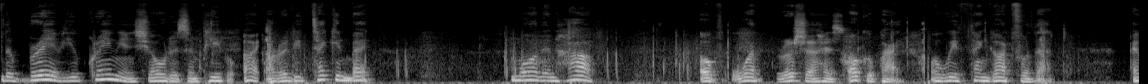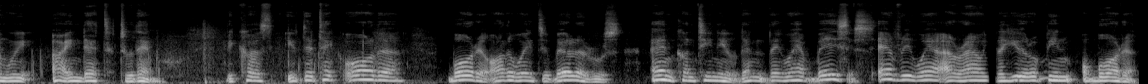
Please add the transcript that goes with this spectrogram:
the brave Ukrainian soldiers and people are already taking back more than half of what Russia has occupied. Well, we thank God for that. And we are in debt to them. Because if they take all the border all the way to Belarus and continue, then they will have bases everywhere around the European border.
